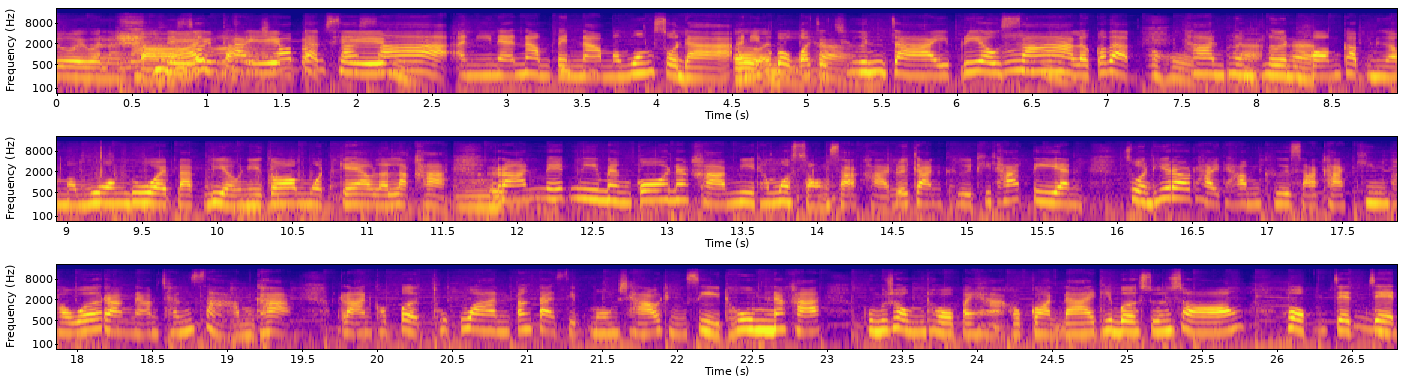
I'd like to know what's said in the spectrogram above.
เลยวันนั้นนะ ตาย ส่วนใครชอบแบบชิซ่ามๆอันนี้แนะนำเป็นน้ำมะม่วงโซดาเอออัอันนี้เขาบอกว่าจะอันนี้ค่ะชื่นใจเปรี้ยวซ่า แล้วก็แบบโอ้โหทานเพลินค่ะๆพร้อมกับเนื้อมะม่วงด้วย แป๊บเดียวนี้ก็หมดแก้วแล้วล่ะค่ะ ร้าน Make Me Mango นะคะ มีทั้งหมด 2 สาขาด้วยกันคือที่ท่าเตียน ส่วนที่เราถ่ายทำคือสาขา King Power รางน้ำชั้น 3 ค่ะ ร้านเขาเปิดทุกวันตั้งแต่ 10 โมงเช้าถึง 4 ทุ่มนะคะ คุณผู้ชมโทรไปหาเขาก่อนได้ที่เบอร์ 02 677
